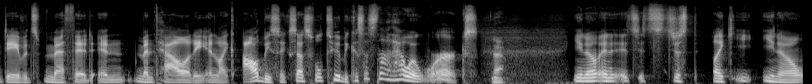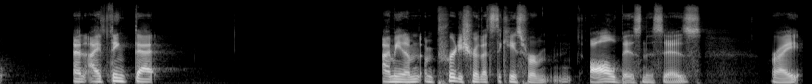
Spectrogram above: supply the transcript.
David's method and mentality and like I'll be successful too because that's not how it works. no You know, and it's it's just like you know, and I think that I mean, I'm I'm pretty sure that's the case for all businesses, right?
